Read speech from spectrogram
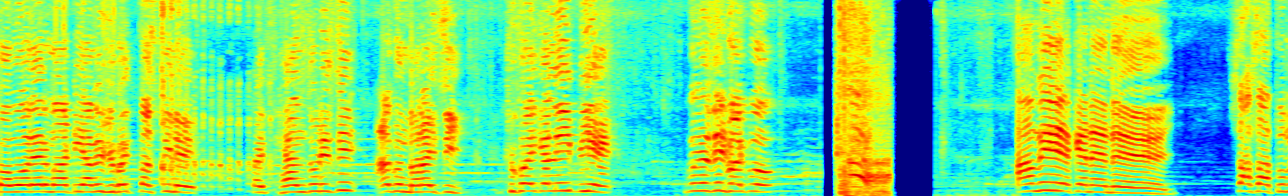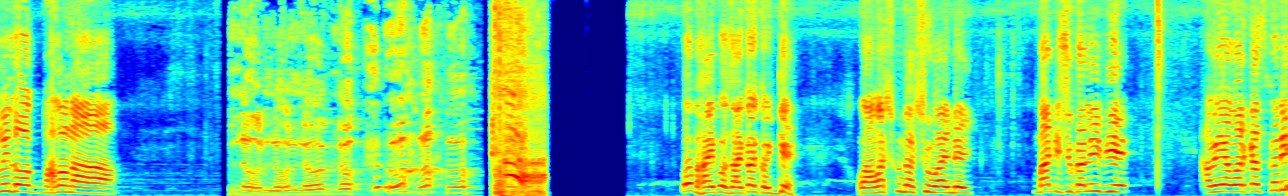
কবরের মাটি আমি শুকাইতে পারছি নে। তাই ফ্যান জড়িয়েছি আগুন ধরাইছি। শুকাই গেলেই বিয়ে। বুঝেছিস ভাইপো? আমি এখানে নেই। চাচা তুমি লোক ভালো না। ও ভাইপো যাই কয় কই গে ও আমার শোনার সময় নেই। মাটি শুকালেই বিয়ে। আমি আমার কাজ করি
